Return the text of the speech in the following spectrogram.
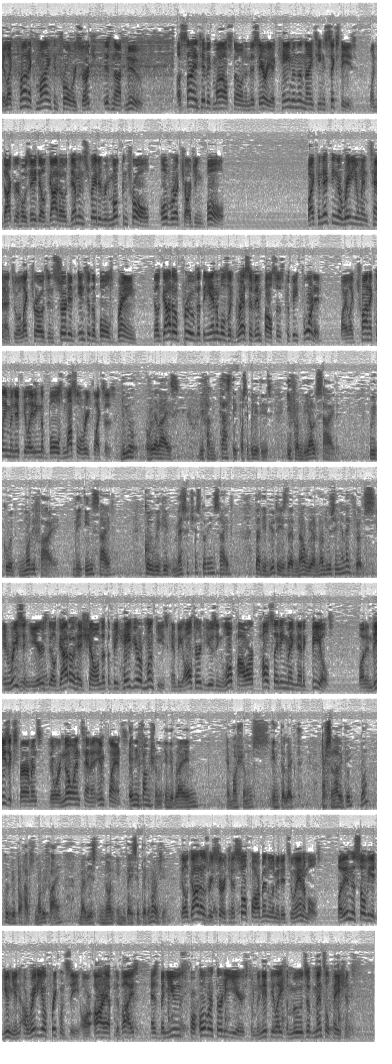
Electronic mind control research is not new. A scientific milestone in this area came in the 1960s when Dr. Jose Delgado demonstrated remote control over a charging bull. By connecting a radio antenna to electrodes inserted into the bull's brain, Delgado proved that the animal's aggressive impulses could be thwarted by electronically manipulating the bull's muscle reflexes. Do you realize the fantastic possibilities if from the outside we could modify the inside? Could we give messages to the inside? But the beauty is that now we are not using electrodes. In recent years, Delgado has shown that the behavior of monkeys can be altered using low-power pulsating magnetic fields. But in these experiments, there were no antenna implants. Any function in the brain, emotions, intellect, personality, well, could be perhaps modified by this non-invasive technology. Delgado's research has so far been limited to animals. But in the Soviet Union, a radio frequency, or RF device, has been used for over 30 years to manipulate the moods of mental patients.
